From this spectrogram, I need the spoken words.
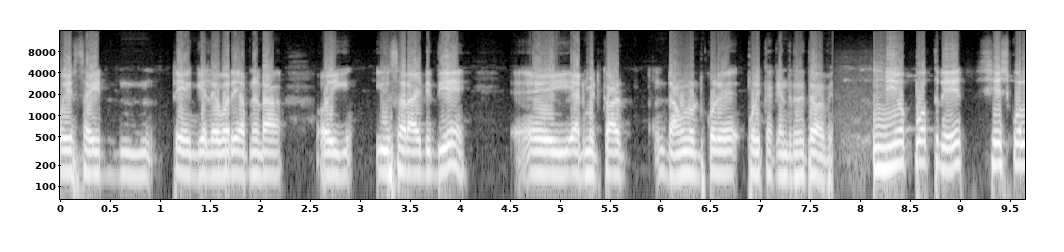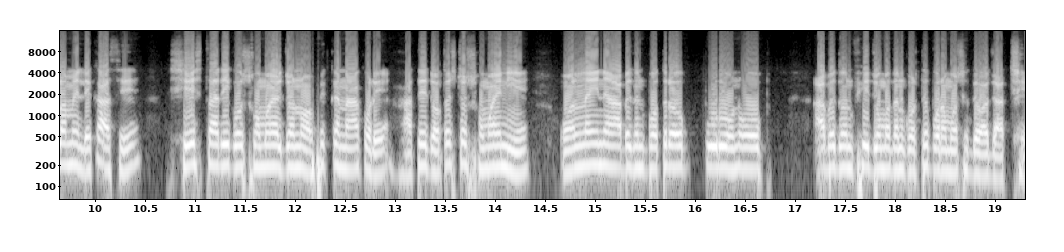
ওয়েবসাইটে গেলে এবারে আপনারা ওই ইউজার আইডি দিয়ে এই অ্যাডমিট কার্ড ডাউনলোড করে পরীক্ষা কেন্দ্রে যেতে হবে। নিয়োগপত্রের শেষ কলামে লেখা আছে, শেষ তারিখ ও সময়ের জন্য অপেক্ষা না করে হাতে যথেষ্ট সময় নিয়ে অনলাইনে আবেদনপত্র পূরণ ও আবেদন ফি জমাদান করতে পরামর্শ দেওয়া যাচ্ছে।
